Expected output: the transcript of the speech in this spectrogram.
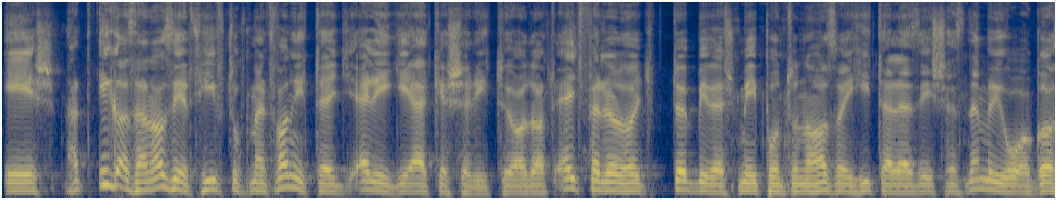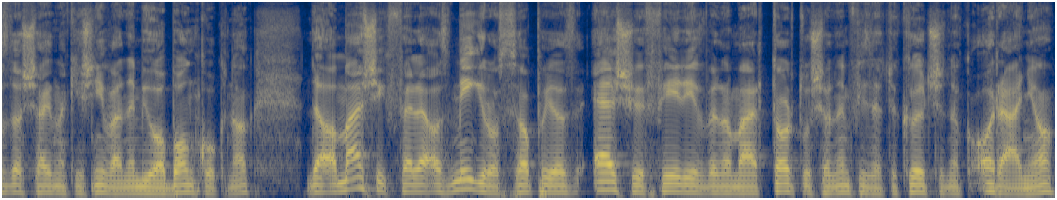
És hát igazán azért hívtuk, mert van itt egy eléggé elkeserítő adat. Egyfelől, hogy több éves mélyponton a hazai hitelezés, ez nem jó a gazdaságnak, és nyilván nem jó a bankoknak, de a másik fele az még rosszabb, hogy az első fél évben a már tartósan nem fizető kölcsönök aránya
